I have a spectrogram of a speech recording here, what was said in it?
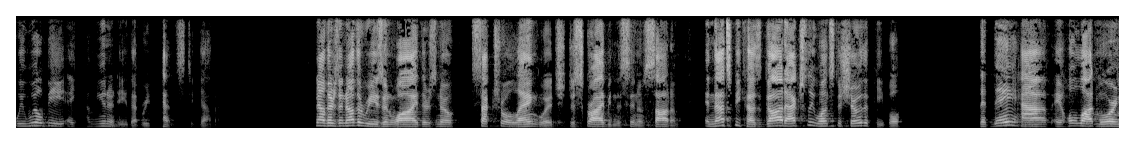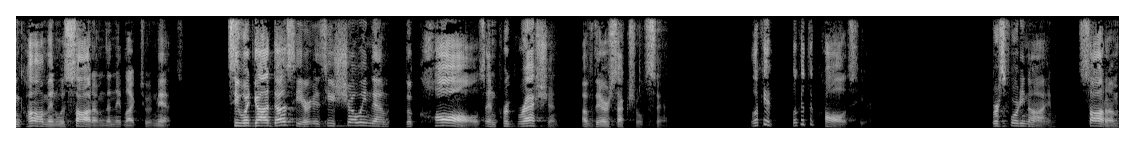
we will be a community that repents together. Now, there's another reason why there's no sexual language describing the sin of Sodom, and that's because God actually wants to show the people that they have a whole lot more in common with Sodom than they'd like to admit. See, what God does here is He's showing them the cause and progression of their sexual sin. Look at, look at the cause here. Verse 49 Sodom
